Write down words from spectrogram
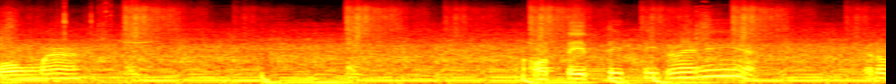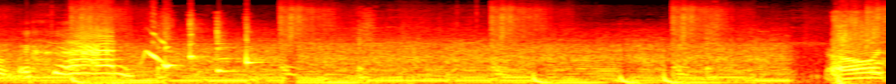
วงมาเอาติดติดติดเลยเนี่ยกระโดดไม่ขึ้นโอ้ย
